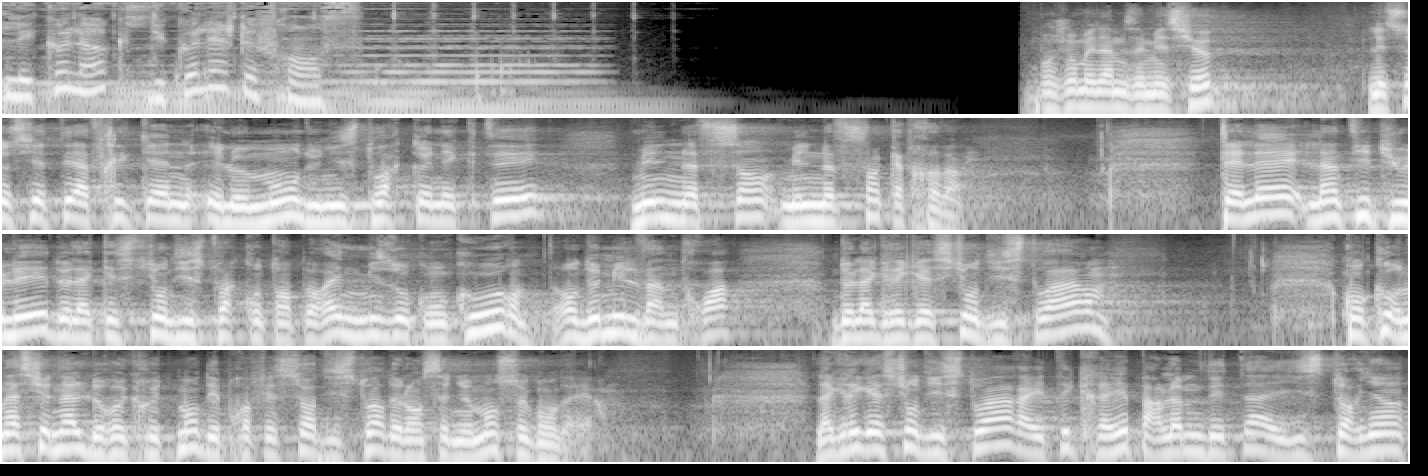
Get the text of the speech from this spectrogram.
Les colloques du Collège de France. Bonjour mesdames et messieurs. Les sociétés africaines et le monde, une histoire connectée, 1900-1980. Tel est l'intitulé de la question d'histoire contemporaine mise au concours en 2023 de l'agrégation d'histoire, concours national de recrutement des professeurs d'histoire de l'enseignement secondaire. L'agrégation d'histoire a été créée par l'homme d'État et historien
